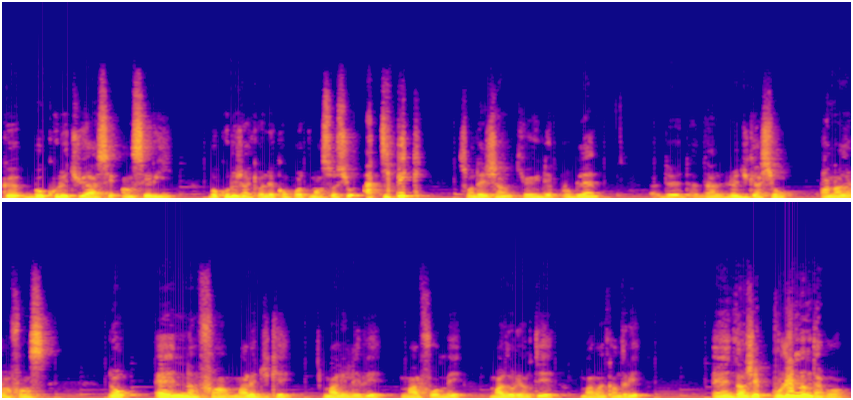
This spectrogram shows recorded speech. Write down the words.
que beaucoup de tueurs en série, beaucoup de gens qui ont des comportements sociaux atypiques sont des gens qui ont eu des problèmes dans l'éducation pendant leur enfance. Donc, un enfant mal éduqué, mal élevé, mal formé, mal orienté, mal encadré, est un danger pour lui-même d'abord,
